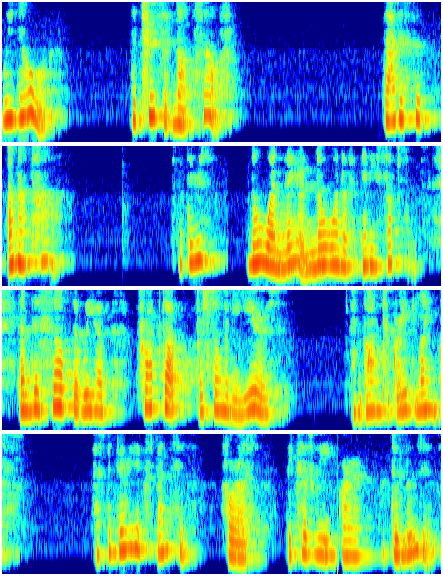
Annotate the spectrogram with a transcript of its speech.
we know the truth of not self. That is the anatta. Is that there is no one there, no one of any substance. And this self that we have propped up for so many years and gone to great lengths has been very expensive for us because we are deluded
